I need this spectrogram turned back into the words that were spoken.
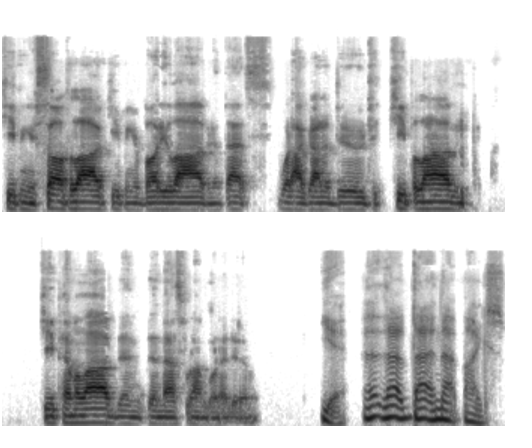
keeping yourself alive, keeping your buddy alive, and if that's what I've got to do to keep alive and keep him alive, then then that's what I'm going to do. Yeah, uh, that that and that makes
